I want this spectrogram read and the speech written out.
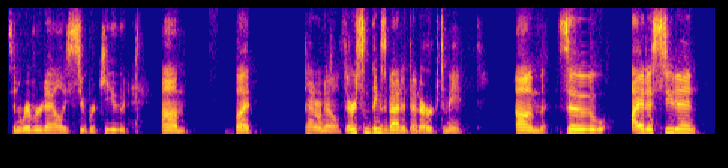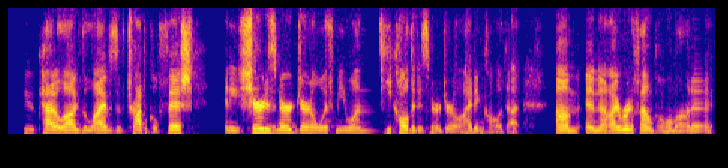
is in Riverdale. He's super cute. Um, but I don't know. There are some things about it that irked me. Um, so I had a student who cataloged the lives of tropical fish and he shared his nerd journal with me once. He called it his nerd journal. I didn't call it that. Um, and I wrote a found poem on it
